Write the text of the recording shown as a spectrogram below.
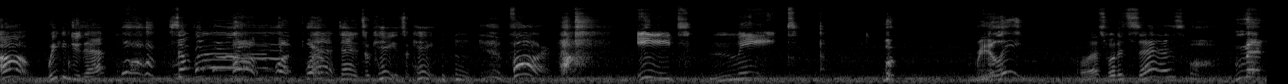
Oh, we can do that. Surprise. Oh, what? What? Dad, Dad, it's okay. It's okay. That's what it says.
